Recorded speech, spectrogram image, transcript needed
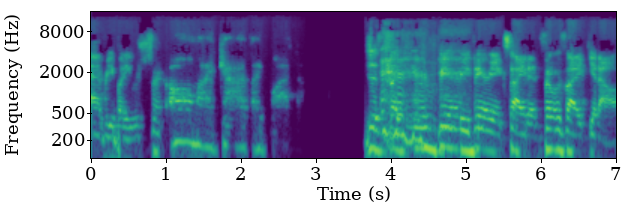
everybody was just like, "Oh my god, like what just like were very, very excited. So it was like, you know,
